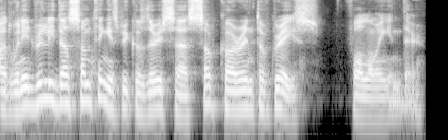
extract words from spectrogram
But when it really does something, it's because there is a subcurrent of grace following in there.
